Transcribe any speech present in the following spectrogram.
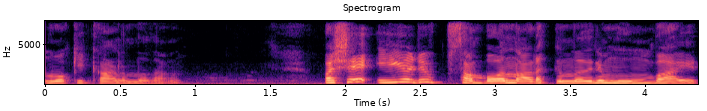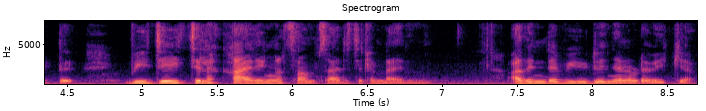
നോക്കിക്കാണുന്നതാണ് പക്ഷേ ഈ ഒരു സംഭവം നടക്കുന്നതിന് മുമ്പായിട്ട് വിജയ് ചില കാര്യങ്ങൾ സംസാരിച്ചിട്ടുണ്ടായിരുന്നു അതിൻ്റെ വീഡിയോ ഞാനിവിടെ വയ്ക്കാം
